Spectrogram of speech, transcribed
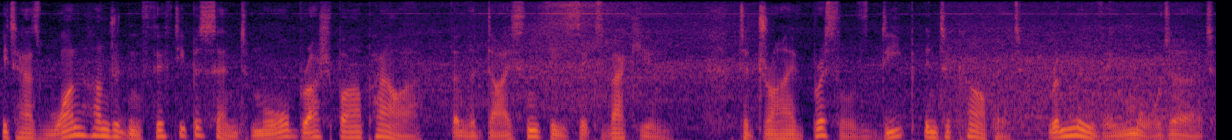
It has 150% more brush bar power than the Dyson V6 vacuum to drive bristles deep into carpet, removing more dirt.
